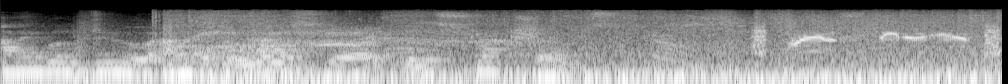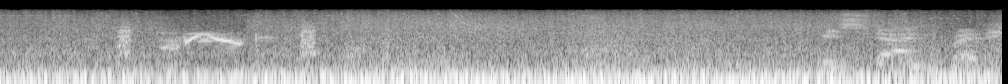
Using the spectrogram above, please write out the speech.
I will do as I await your instructions. Land speeder here. Moving out. We stand ready.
